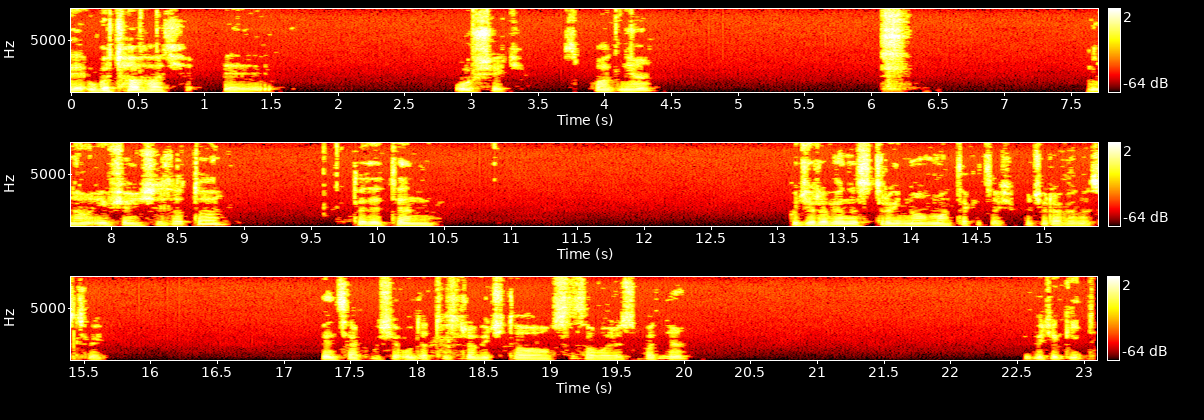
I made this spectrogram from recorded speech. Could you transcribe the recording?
Yy, ugotować. Yy, uszyć spodnie. No i wziąć się za to. Wtedy ten podziurawiony strój, no ma takie coś, podziurawiony strój. Więc jak mu się uda to zrobić, to założy spodnie. I będzie git.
